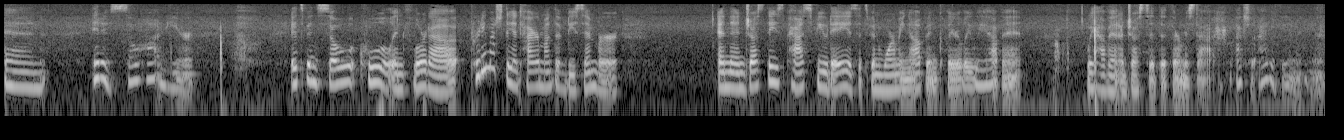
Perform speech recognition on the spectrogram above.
And it is so hot in here. It's been so cool in Florida pretty much the entire month of December. And then just these past few days it's been warming up and clearly we haven't we haven't adjusted the thermostat. Actually, I have a fan in here.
